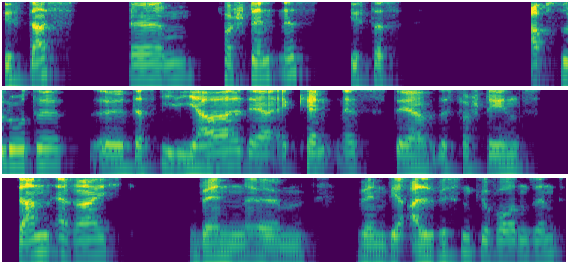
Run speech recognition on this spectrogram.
Ist das ähm, Verständnis? Ist das absolute, äh, das Ideal der Erkenntnis, der, des Verstehens dann erreicht, wenn, ähm, wenn wir allwissend geworden sind?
